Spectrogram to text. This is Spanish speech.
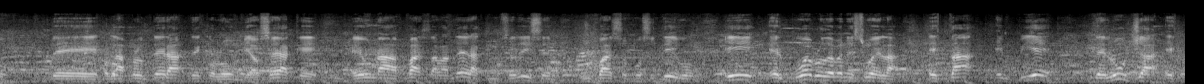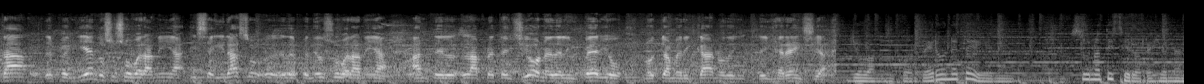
de la frontera de Colombia. O sea que es una falsa bandera, como se dice, un falso positivo. Y el pueblo de Venezuela está en pie de lucha, está defendiendo su soberanía y seguirá eh, defendiendo su soberanía ante las pretensiones del imperio norteamericano de, de injerencia. Giovanni Cordero, NTN, su noticiero regional.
